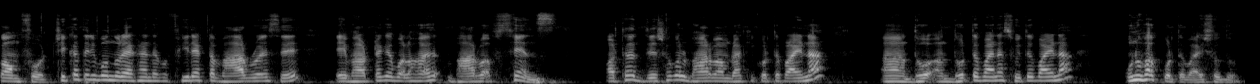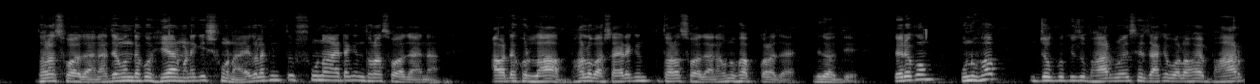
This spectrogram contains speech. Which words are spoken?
কমফোর্ট শিক্ষার্থী বন্ধুরা, এখানে দেখো ফিল একটা ভার্ব রয়েছে। এই ভার্বটাকে বলা হয় ভার্ব অফ সেন্স অর্থাৎ যে সকল ভার্ব আমরা কি করতে পারি না ধরতে পারি না, শুইতে পারি না, অনুভব করতে পারি শুধু। ধরা ছোঁয়া যায় না। যেমন দেখো হেয়ার মানে কি শোনা। এগুলো কিন্তু শোনা, এটা কিন্তু ধরা ছোঁয়া যায় না। আবার দেখো লাভ ভালোবাসা, এটা কিন্তু ধরা ছোঁয়া যায় না, অনুভব করা যায় হৃদয় দিয়ে। তো এরকম অনুভবযোগ্য কিছু ভার্ব রয়েছে যাকে বলা হয় ভার্ব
